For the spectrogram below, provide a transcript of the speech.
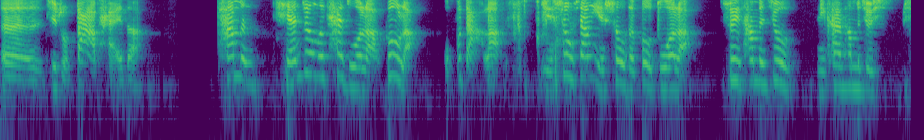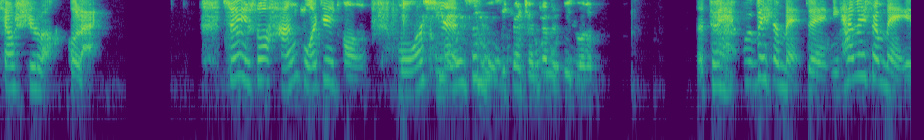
呃，这种大牌的。他们钱挣的太多了，够了，我不打了，也受伤也受的够多了，所以他们就你看他们就消失了。后来，所以说韩国这种模式，卫生美是赚钱赚的最多的。呃，对，卫生美，对，你看卫生美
